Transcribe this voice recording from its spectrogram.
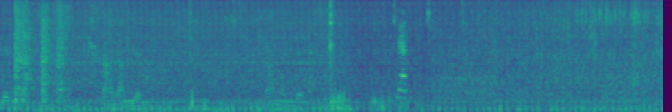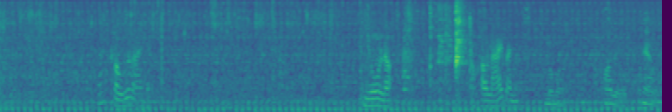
เย็นชาดำเย็นชานมเย็นแม่นเขาคืออะไรกันโยูแล้วเอาเขาร้ายบัดนนมอ๋อเดี๋ยวแห้งเลย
